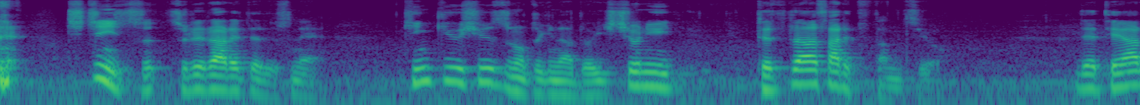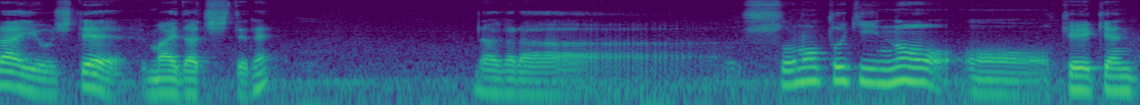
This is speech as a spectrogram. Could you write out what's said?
父に連れられてですね緊急手術の時など一緒に手伝わされてたんですよ。で手洗いをして前立ちしてね。だからその時の経験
